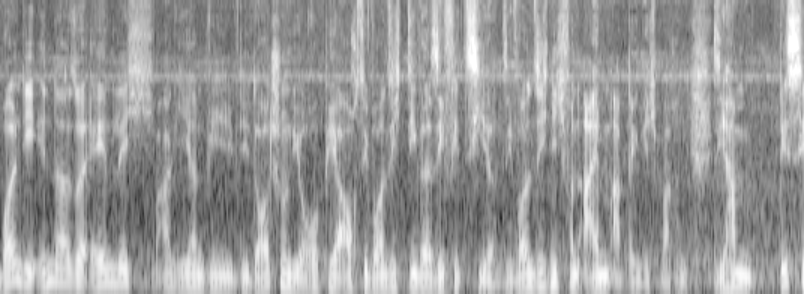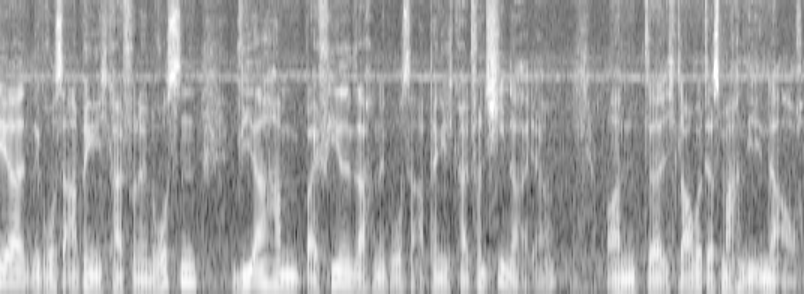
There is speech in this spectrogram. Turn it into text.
wollen die Inder so ähnlich agieren wie die Deutschen und die Europäer auch. Sie wollen sich diversifizieren. Sie wollen sich nicht von einem abhängig machen. Sie haben bisher eine große Abhängigkeit von den Russen. Wir haben bei vielen Sachen eine große Abhängigkeit von China. Ja? Und äh, ich glaube, das machen die Inder auch.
